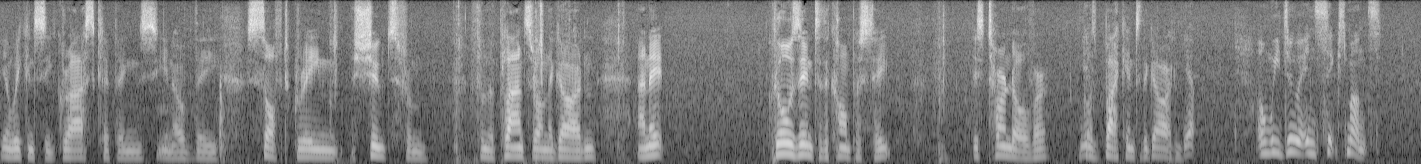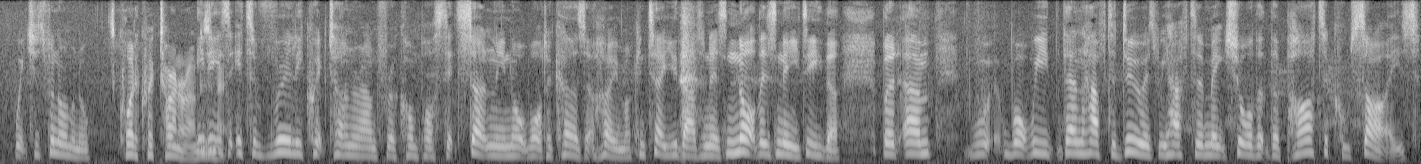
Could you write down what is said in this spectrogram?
You know, we can see grass clippings, you know, the soft green shoots from, from the plants around the garden, and it goes into the compost heap, is turned over, goes Yep. back into the garden. Yep. And we do it in six months, which is phenomenal. It's quite a quick turnaround, It isn't is. it? It's a really quick turnaround for a compost. It's certainly not what occurs at home. I can tell you that, and it's not this neat either. But um, w- what we then have to do is we have to make sure that the particle size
